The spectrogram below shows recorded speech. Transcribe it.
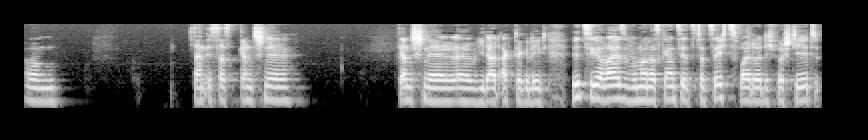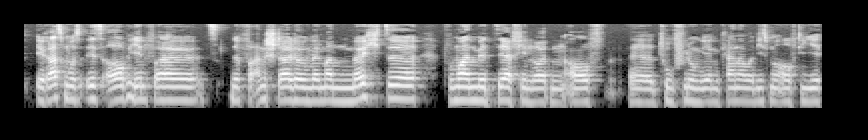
ähm, dann ist das ganz schnell, ganz schnell äh, wieder ad acta gelegt. Witzigerweise, wenn man das Ganze jetzt tatsächlich zweideutig versteht, Erasmus ist auf jeden Fall eine Veranstaltung, wenn man möchte, wo man mit sehr vielen Leuten auf äh, Tuchfühlung gehen kann, aber diesmal auf die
